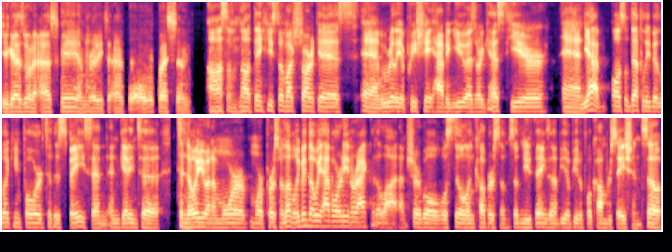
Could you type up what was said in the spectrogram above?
you guys want to ask me, I'm ready to answer all your questions. Awesome. No, thank you so much, Sarkis. And we really appreciate having you as our guest here and yeah also definitely been looking forward to this space and and getting to to know you on a more more personal level even though we have already interacted a lot. I'm sure we'll we'll still uncover some some new things and it'll be a beautiful conversation. So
